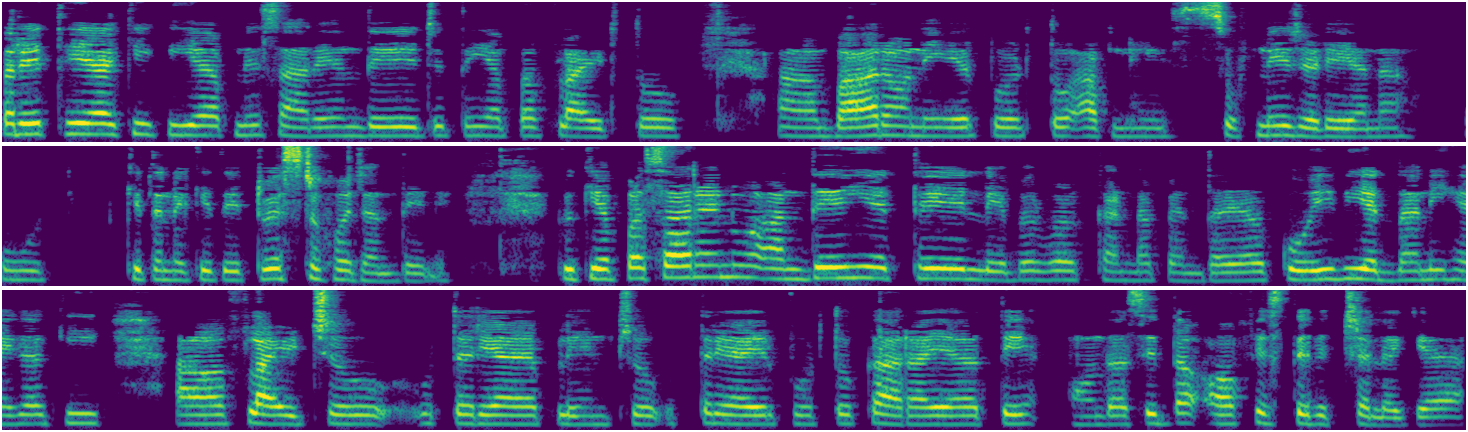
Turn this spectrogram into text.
ਪਰ ਇੱਥੇ ਆ ਕਿ ਕੀ ਆ, ਆਪਣੇ ਸਾਰਿਆਂ ਦੇ ਜਿੱਤੇ ਆਪਾਂ ਫਲਾਈਟ ਤੋਂ ਬਾਹਰ ਆਉਣੇ 에어ਪੋਰਟ ਤੋਂ, ਆਪਣੇ ਸੁਪਨੇ ਜਿਹੜੇ ਆ ਨਾ, ਉਹ ਕਿਤੇ ਨਾ ਕਿਤੇ ਟਵਿਸਟ ਹੋ ਜਾਂਦੇ ਨੇ। ਕਿਉਂਕਿ ਆਪਾਂ ਸਾਰਿਆਂ ਨੂੰ ਆਂਦੇ ਹੀ ਇੱਥੇ ਲੇਬਰ ਵਰਕ ਕਰਨਾ ਪੈਂਦਾ ਆ। ਕੋਈ ਵੀ ਇਦਾਂ ਨਹੀਂ ਹੈਗਾ ਕਿ ਫਲਾਈਟ 'ਚ ਉਤਰਿਆ ਆ ਪਲੇਨ 'ਚ ਉਤਰਿਆ 에어ਪੋਰਟ ਤੋਂ ਘਰ ਆਇਆ ਤੇ ਆਉਂਦਾ ਸਿੱਧਾ ਆਫਿਸ ਦੇ ਵਿੱਚ ਚਲੇ ਗਿਆ।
